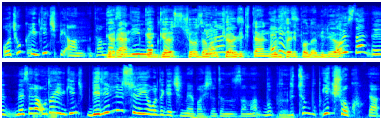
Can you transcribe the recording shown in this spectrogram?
o çok ilginç bir an. Tam Gören gö nokta. göz çoğu zaman Gören körlükten göz, muzdarip evet. olabiliyor. O yüzden e, mesela o da ilginç. Belirli bir süreyi orada geçirmeye başladığınız zaman bu, bu evet. bütün bu ilk şok ya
